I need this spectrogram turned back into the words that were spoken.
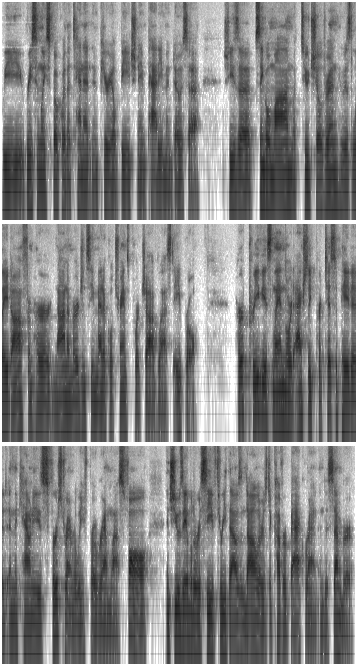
We recently spoke with a tenant in Imperial Beach named Patty Mendoza. She's a single mom with two children who was laid off from her non emergency medical transport job last April. Her previous landlord actually participated in the county's first rent relief program last fall, and she was able to receive $3,000 to cover back rent in December.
